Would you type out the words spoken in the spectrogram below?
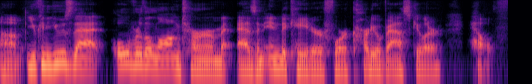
um, you can use that over the long term as an indicator for cardiovascular health.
